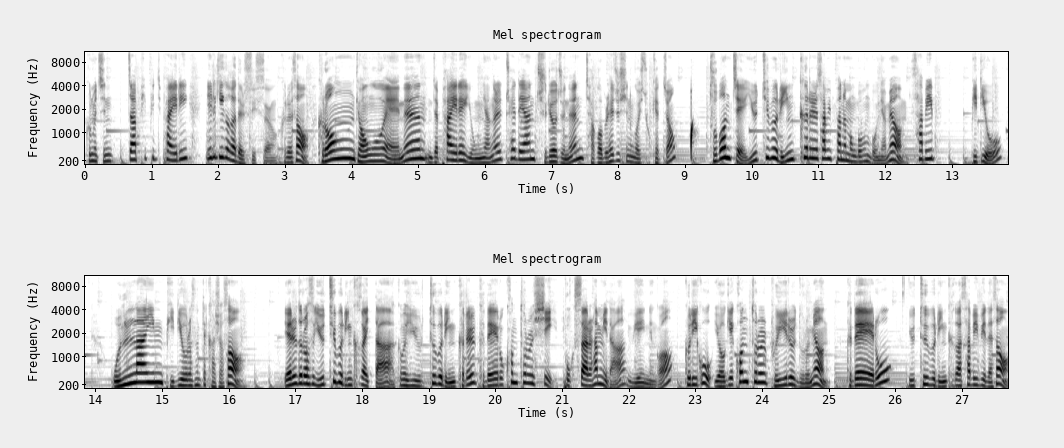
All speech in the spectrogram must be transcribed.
그러면 진짜 PPT 파일이 1기가가 될 수 있어요. 그래서 그런 경우에는 이제 파일의 용량을 최대한 줄여주는 작업을 해주시는 것이 좋겠죠? 두 번째 유튜브 링크를 삽입하는 방법은 뭐냐면 삽입 비디오 온라인 비디오를 선택하셔서 예를 들어서 유튜브 링크가 있다. 그러면 이 유튜브 링크를 그대로 컨트롤 C 복사를 합니다. 위에 있는 거. 그리고 여기에 컨트롤 V를 누르면 그대로 유튜브 링크가 삽입이 돼서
